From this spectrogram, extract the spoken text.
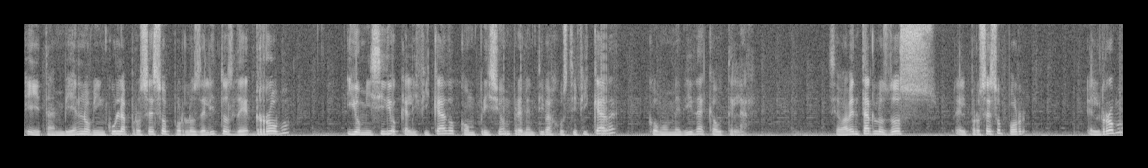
y también lo vincula a proceso por los delitos de robo y homicidio calificado con prisión preventiva justificada como medida cautelar. Se va a aventar los dos el proceso por el robo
